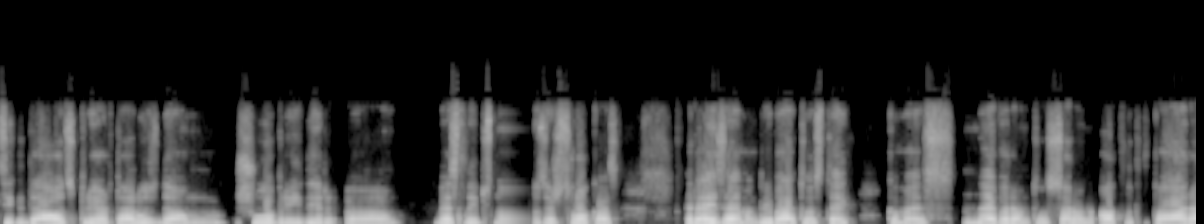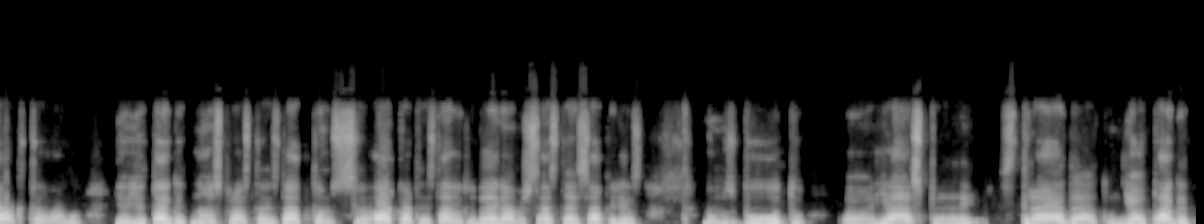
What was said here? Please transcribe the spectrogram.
cik daudz prioritāru uzdevumu šobrīd ir uh, veselības nozares rokās. reizē man gribētos teikt, ka mēs nevaram to sarunu atlikt pārāk tālu. Jo, ja tagad nospraustais datums ārkārtējas stāvokļa beigām ir 6. aprīlis, mums būtu jāspēj strādāt un jau tagad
